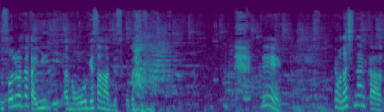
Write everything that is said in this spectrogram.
う。それはなんかい、あの、大げさなんですけど。で、でも私なんか、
